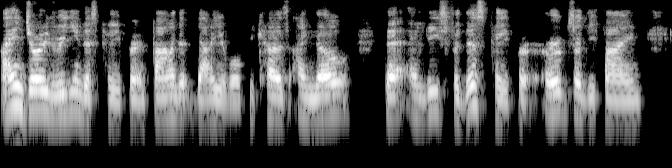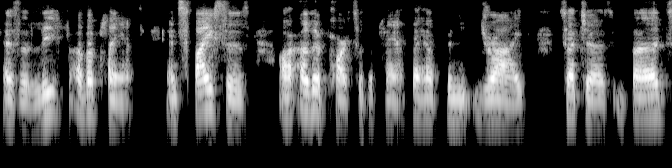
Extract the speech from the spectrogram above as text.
I enjoyed reading this paper and found it valuable because I know that at least for this paper, herbs are defined as the leaf of a plant and spices are other parts of the plant that have been dried, such as buds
